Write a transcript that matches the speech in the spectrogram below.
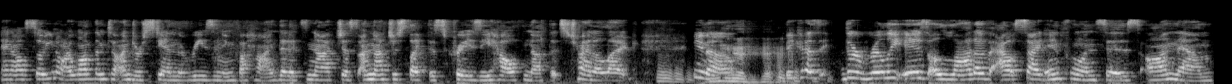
And also, you know, I want them to understand the reasoning behind that. It's not just I'm not just like this crazy health nut that's trying to like, you know, because there really is a lot of outside influences on them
